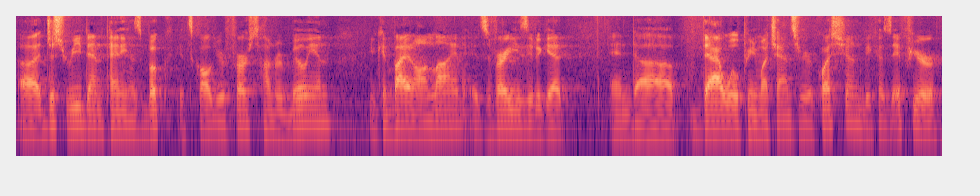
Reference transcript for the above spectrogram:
Uh, just read Dan Pena's book. It's called Your First 100 Million. You can buy it online. It's very easy to get, and uh, that will pretty much answer your question because if you're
